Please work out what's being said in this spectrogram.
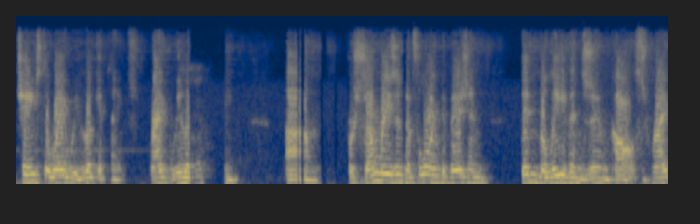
changed the way we look at things, right? We look, um, for some reason, the flooring division didn't believe in Zoom calls, right?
